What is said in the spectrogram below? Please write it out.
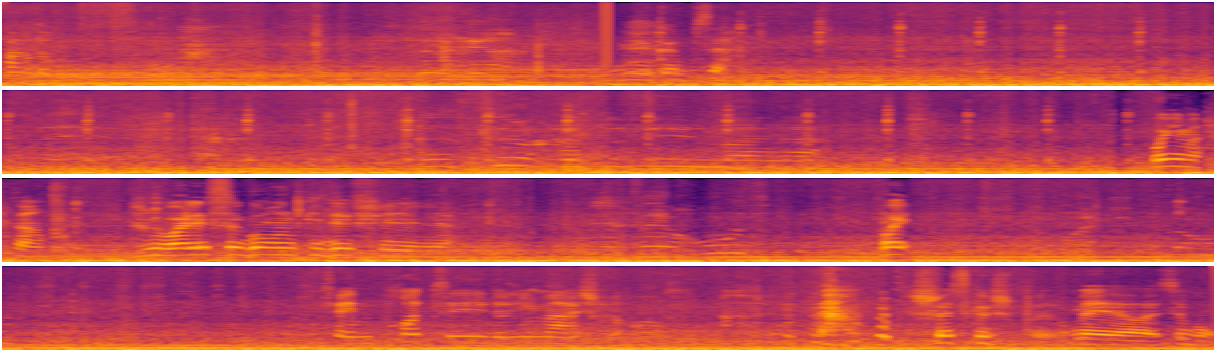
Pardon. De rien. Mieux comme ça. Bien sûr que tu filmes là. Oui, Martin. Les secondes qui défilent. Oui. Donc, C'est une protée de l'image, Florence. Je fais ce que je peux, mais euh, c'est bon.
